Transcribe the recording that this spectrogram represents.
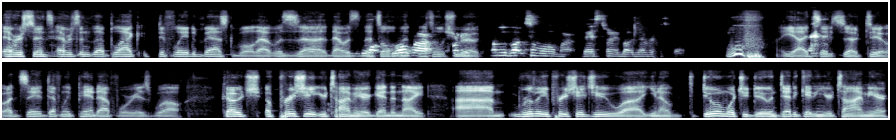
ever since, ever since that black deflated basketball, that was uh that was that's all. Walmart, that's all she 20, wrote. Twenty bucks in Walmart, best twenty bucks ever spent. Woo. Yeah, I'd say so too. I'd say it definitely panned out for you as well. Coach, appreciate your time here again tonight. Um, really appreciate you, uh, you know, doing what you do and dedicating your time here.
